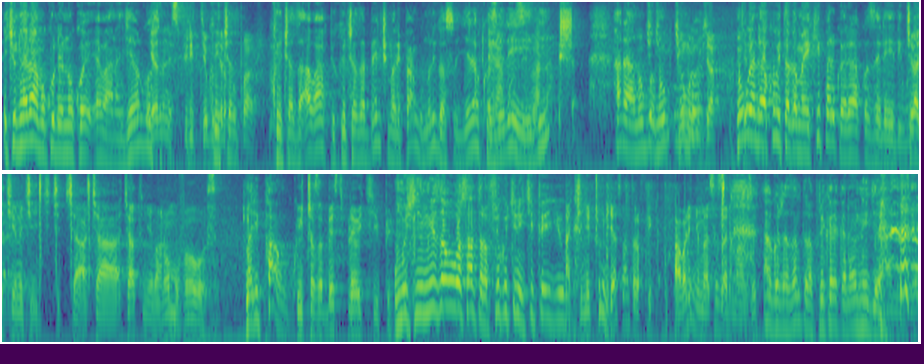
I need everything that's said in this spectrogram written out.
Ikintu yari namukunde ni uko abana ngewe rwose Yazanye spirit yo gutera pompaje. kwicaza abapi kwicaza benshi maripangu muri gasogi yarakoze Hari ahantu mu nubwo wenda yakubitaga ama ekipe ariko yari yarakoze reri kiriya kintu ki- ki- cya- cya- cyatumye abantu bamuvaho bose. Maripangu kwicaza best player w'ikipe. Umukinnyi mwiza wa Central Africa ukina ikipe y'igihugu. Akina icumi rya Central Africa. Aba ari inyuma ya Cesar Manzi. Ntabwo ja Central Africa reka na yo ntigera ahantu igera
